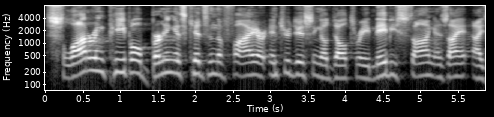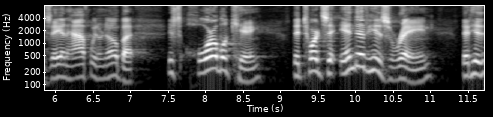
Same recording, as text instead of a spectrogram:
slaughtering people, burning his kids in the fire, introducing adultery, maybe sawing Isaiah in half, we don't know, but this horrible king, that towards the end of his reign, that, his,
